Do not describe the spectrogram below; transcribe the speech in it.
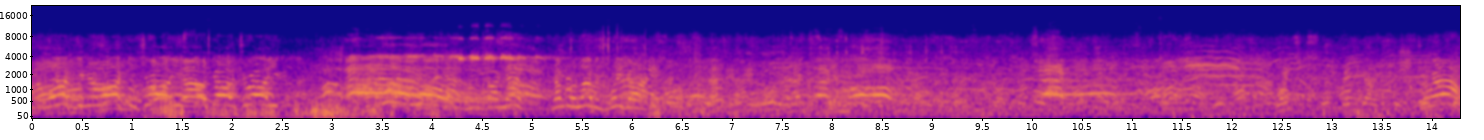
Milwaukee, Milwaukee, Jarrell, you go, go, Jarrell, you. Number 11, what do you got? Jarrell!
